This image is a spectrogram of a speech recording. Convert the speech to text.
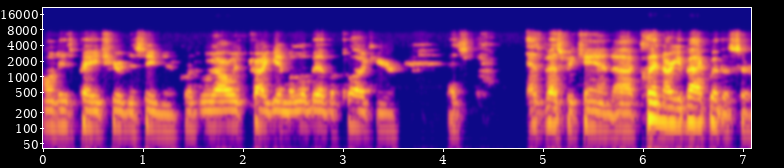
on his page here this evening. Of course, we always try to give him a little bit of a plug here as as best we can. Uh, Clinton, are you back with us, sir?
